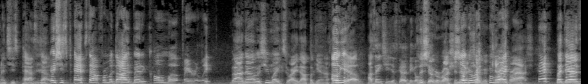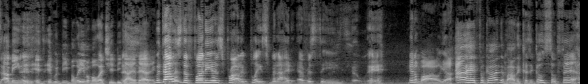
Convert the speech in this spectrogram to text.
And she's passed out. And she's passed out from a diabetic coma, apparently. But no, she wakes right up again. I oh, think, Oh yeah, I think she just got a big old The sugar rush and sugar then a sugar right. crash. But there's, I mean, it, it, it would be believable that she'd be diabetic. but that was the funniest product placement I had ever seen in a while. Yeah, I had forgotten about it because it goes so fast.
